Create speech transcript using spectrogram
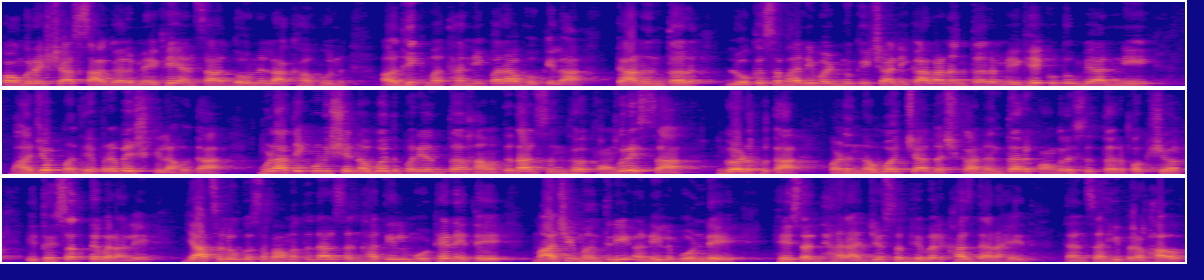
काँग्रेसच्या सागर मेघे यांचा दोन लाखाहून अधिक मतांनी पराभव केला. त्यानंतर लोकसभा निवडणुकीच्या निकालानंतर मेघे कुटुंबियांनी भाजपमध्ये प्रवेश केला होता. मुळात एकोणीसशे नव्वद पर्यंत हा मतदारसंघ काँग्रेसचा गड होता. पण नव्वदच्या दशकानंतर काँग्रेसोत्तर पक्ष इथे सत्तेवर आले. याच लोकसभा मतदारसंघातील मोठे नेते माजी मंत्री अनिल बोंडे हे सध्या राज्यसभेवर खासदार आहेत. त्यांचाही प्रभाव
